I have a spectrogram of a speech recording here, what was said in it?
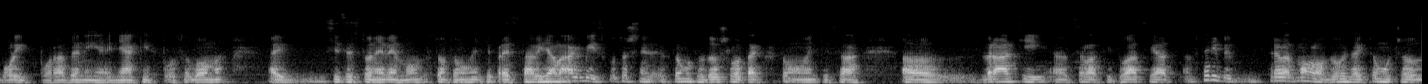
boli porazení aj nejakým spôsobom, aj síce to neviem v tomto momente predstaviť, ale ak by skutočne k tomuto došlo, tak v tom momente sa E, zvráti e, celá situácia. Vtedy by treba mohlo dôjsť aj k tomu, čo e,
